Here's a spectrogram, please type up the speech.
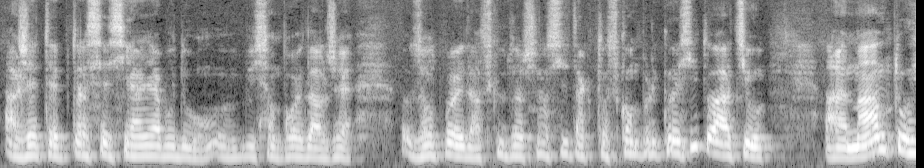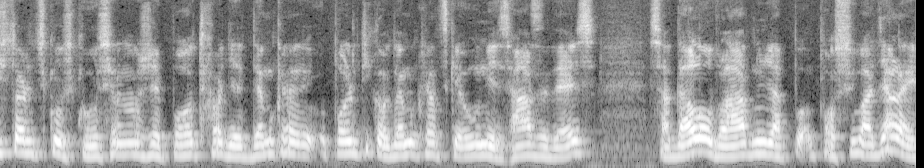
a že tie trestné budú, by som povedal, že zodpovedať v skutočnosti, tak to skomplikuje situáciu. Ale mám tu historickú skúsenosť, že po odchode demokra- politikov Demokratskej únie z HZDS sa dalo vládnuť a posúvať ďalej.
